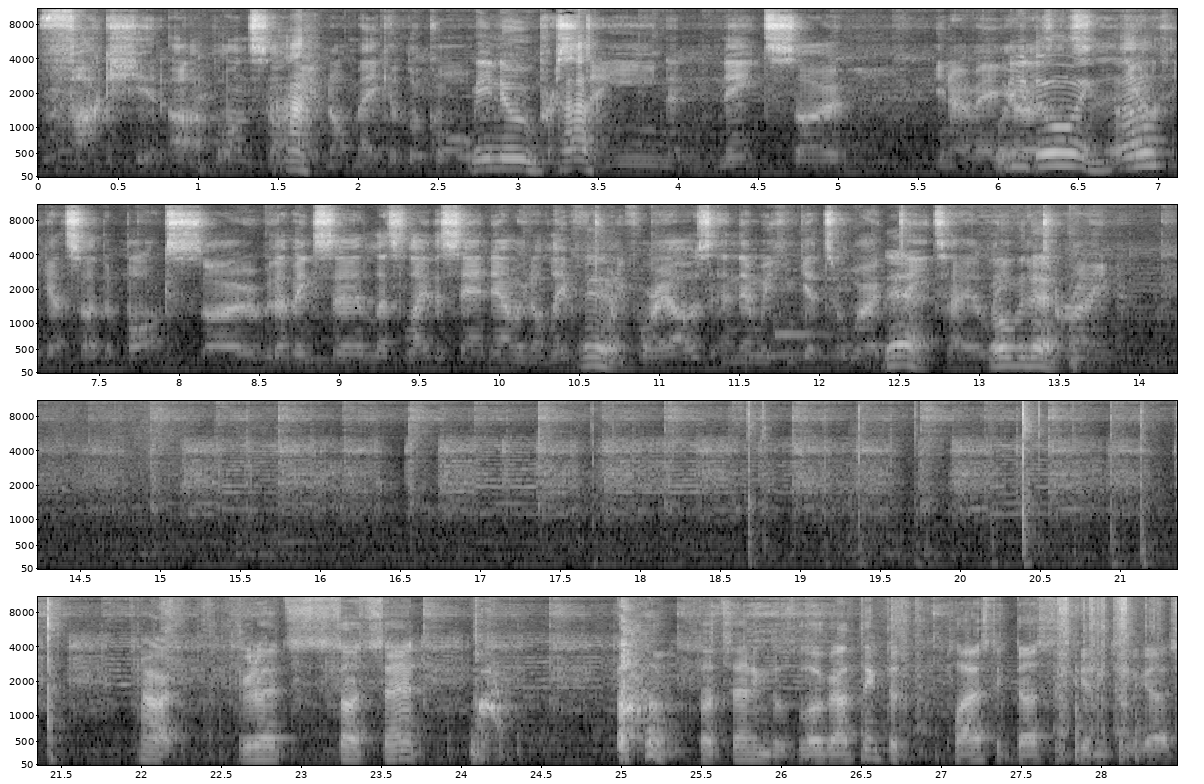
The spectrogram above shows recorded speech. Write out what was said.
fuck shit up on something Ah. and not make it look all. Ah. pristine and neat. So, you know me. What are you doing, huh? You gotta think outside the box. So, with that being said, let's lay the sand down. We're gonna leave for Yeah. 24 hours, and then we can get to work There. detailing Over the there. terrain. All right. We're gonna start sand. start sanding those logo. I think the plastic dust is getting to me, guys.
